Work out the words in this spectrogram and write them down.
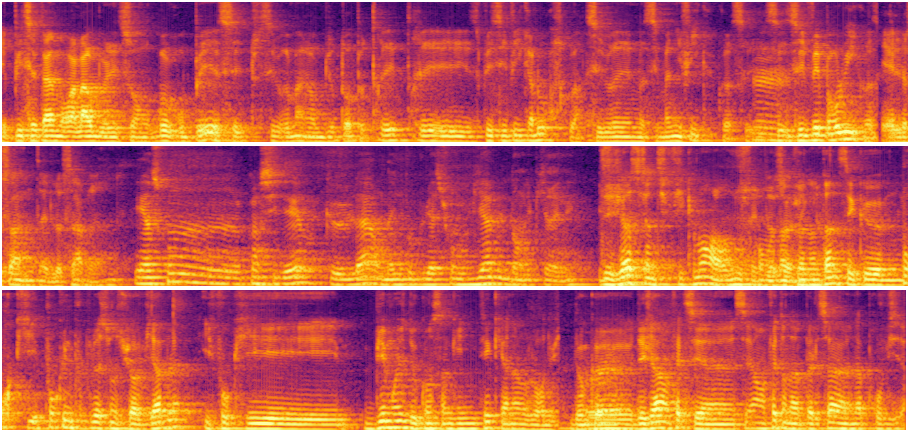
Et puis cet endroit-là où ils sont regroupés, c'est c'est vraiment un biotope très très spécifique à l'ours. quoi. C'est magnifique. quoi. C'est c'est- c'est fait pour lui. quoi. Et elles le sentent, elles le savent. hein. Et est-ce qu'on considère que là, on a une population viable dans les Pyrénées? Déjà, scientifiquement, alors nous, ce qu'on a pu entendre, c'est que pour qu'une population soit viable, il faut qu'il y ait bien moins de consanguinité qu'il y en a aujourd'hui. Donc, Ouais. euh, déjà, en fait, un- en fait, on appelle ça un,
